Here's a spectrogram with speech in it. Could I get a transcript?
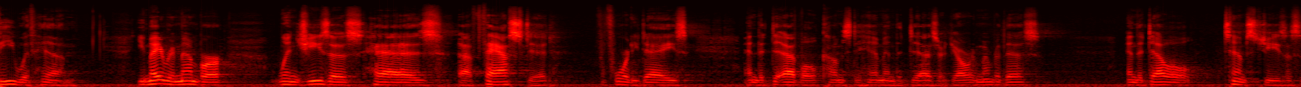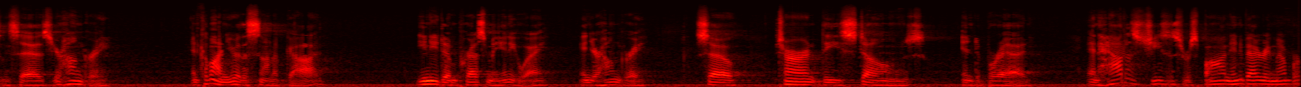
be with Him. You may remember when Jesus has uh, fasted for 40 days and the devil comes to him in the desert. Y'all remember this? And the devil tempts Jesus and says, You're hungry. And come on, you're the Son of God. You need to impress me anyway, and you're hungry. So turn these stones into bread. And how does Jesus respond? Anybody remember?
